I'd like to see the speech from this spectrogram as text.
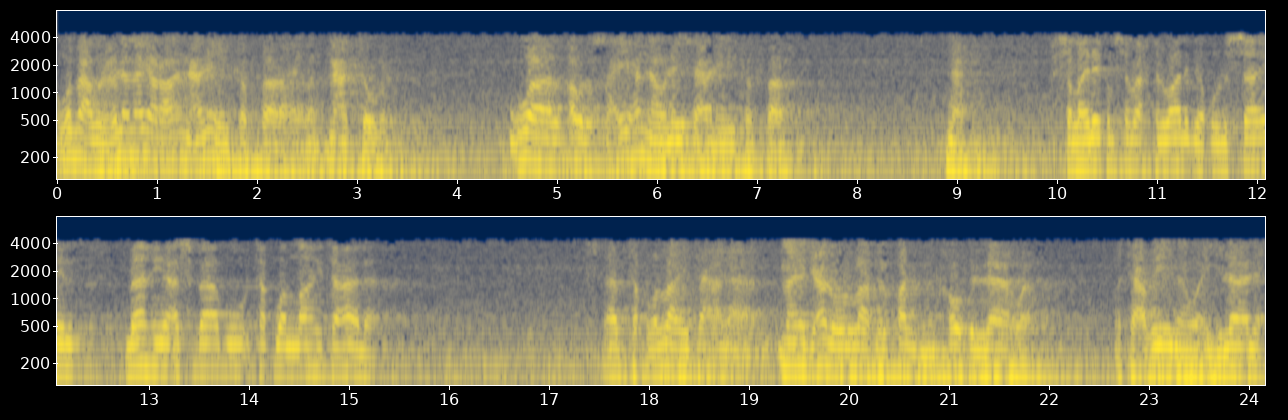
وبعض العلماء يرى أن عليه الكفارة أيضا مع التوبة. والقول الصحيح أنه ليس عليه كفارة نعم. أحسن الله إليكم سماحة الوالد. يقول السائل ما هي أسباب تقوى الله تعالى؟ أسباب تقوى الله تعالى ما يجعله الله في القلب من خوف الله وتعظيمه وإجلاله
